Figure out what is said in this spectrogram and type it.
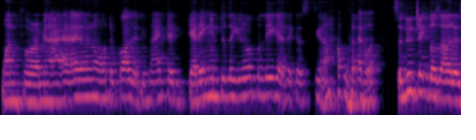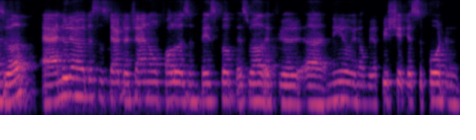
one for, I mean, I, I don't know what to call it, United getting into the Europa League because, you know, whatever. So do check those out as well. And do remember to subscribe to the channel, follow us on Facebook as well. If you're uh, new, you know, we appreciate your support and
